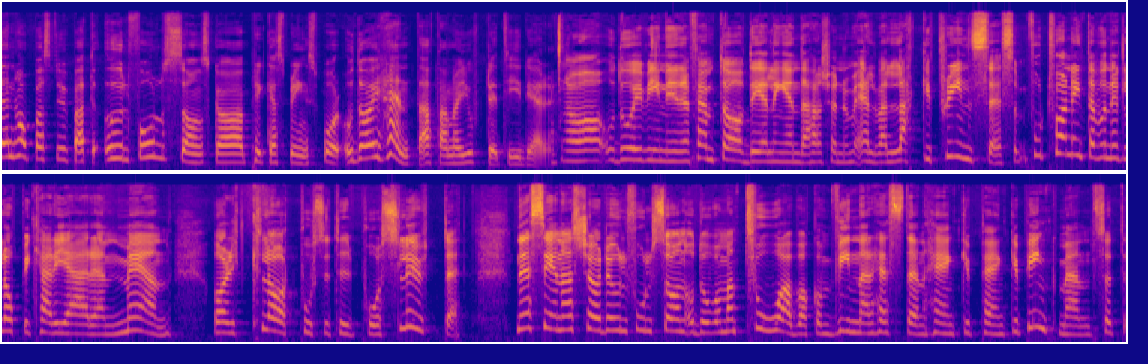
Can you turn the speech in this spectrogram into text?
Sen hoppas du på att Ulf Olsson ska pricka springspår och det har ju hänt att han har gjort det tidigare. Ja, och då är vi inne i den femte avdelningen där han kör nummer 11 Lucky Princess som fortfarande inte har vunnit lopp i karriären men varit klart positiv på slutet. Näst senast körde Ulf Olsson och då var man tvåa bakom vinnarhästen Hanky Panky Pinkman. Så att,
